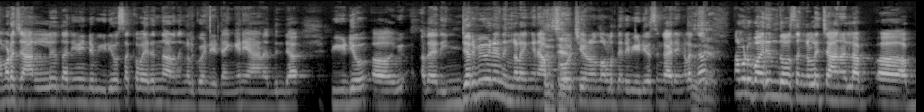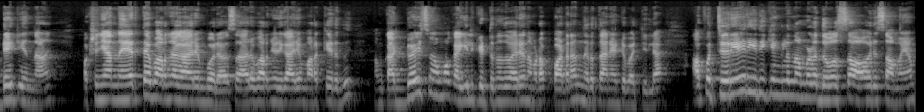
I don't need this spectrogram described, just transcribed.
നമ്മുടെ ചാനലിൽ തന്നെ ഇതിന്റെ വീഡിയോസ് ഒക്കെ വരുന്നതാണ് നിങ്ങൾക്ക് വേണ്ടിയിട്ട്. എങ്ങനെയാണ് ഇതിന്റെ വീഡിയോ അതായത് ഇന്റർവ്യൂവിനെ നിങ്ങൾ എങ്ങനെ അപ്ലോഡ് ചെയ്യണം എന്നുള്ളതിന്റെ വീഡിയോസും കാര്യങ്ങളൊക്കെ നമ്മൾ വരും ദിവസങ്ങളിൽ ചാനൽ അപ്ഡേറ്റ് ചെയ്യുന്നതാണ്. പക്ഷെ ഞാൻ നേരത്തെ പറഞ്ഞ കാര്യം പോലെ സാറ് പറഞ്ഞൊരു കാര്യം മറക്കരുത്. നമുക്ക് അഡ്വൈസ് നമ്മൾ കയ്യിൽ കിട്ടുന്നത് വരെ നമ്മുടെ പഠനം നിർത്താനായിട്ട് പറ്റില്ല. അപ്പോൾ ചെറിയ രീതിക്കെങ്കിലും നമ്മുടെ ദിവസം ആ ഒരു സമയം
